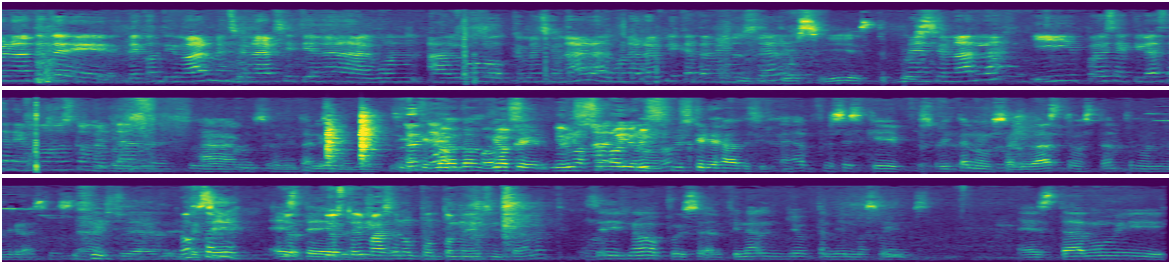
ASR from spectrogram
Bueno, antes de, de continuar, mencionar si tienen algún algo que mencionar, alguna réplica también Yo ustedes. sí, este, pues. Mencionarla y pues aquí la estaremos comentando. Ah, los comentarios también. Sí, que no, no, creo que Luis, Irnos uno y uno, Luis, ¿no? Luis quería decir. Ah, pues es que pues ahorita nos ayudaste bastante, Manuel, gracias. No, Pues está sí, bien. Yo- este- yo estoy más en un punto medio, sinceramente. Sí, no, pues al final yo también más o menos. Está muy...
